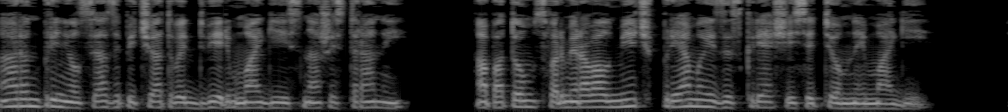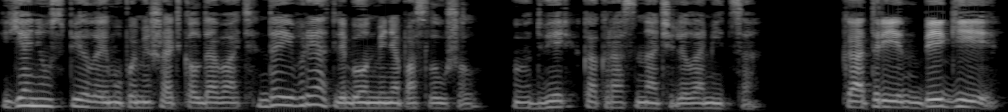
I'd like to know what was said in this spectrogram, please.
Аарон принялся запечатывать дверь магии с нашей стороны а потом сформировал меч прямо из искрящейся темной магии. Я не успела ему помешать колдовать, да и вряд ли бы он меня послушал. В дверь как раз начали ломиться. «Катрин, беги!»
